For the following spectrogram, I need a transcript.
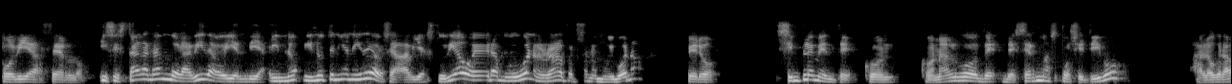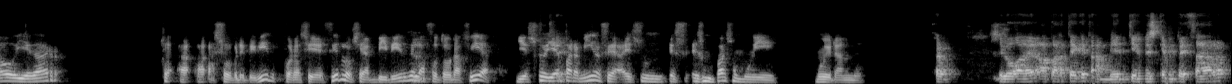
podía hacerlo. Y se está ganando la vida hoy en día. Y no, y no tenía ni idea, o sea, había estudiado, era muy bueno, era una persona muy buena, pero simplemente con con algo de, ser más positivo, ha logrado llegar a, sobrevivir, por así decirlo, o sea, vivir de la mm. fotografía. Y eso ya para mí, o sea, es un, es, un paso muy, muy grande. Claro. Y luego, aparte que también tienes que empezar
